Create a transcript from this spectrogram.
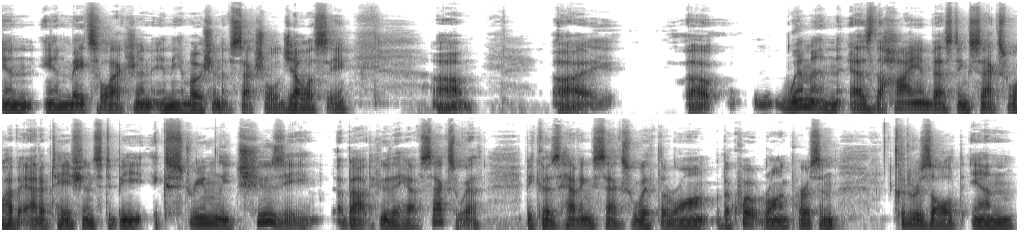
in in mate selection, in the emotion of sexual jealousy. Um, uh, uh, women, as the high investing sex, will have adaptations to be extremely choosy about who they have sex with, because having sex with the wrong, the quote wrong person, could result in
